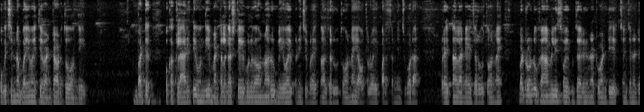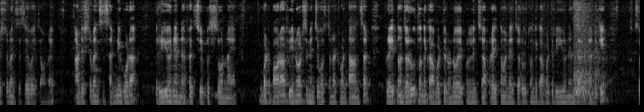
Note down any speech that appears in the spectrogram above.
ఒక చిన్న భయం అయితే వెంటాడుతూ ఉంది. బట్ ఒక క్లారిటీ ఉంది. మెంటల్గా స్టేబుల్గా ఉన్నారు. మీ వైపు నుంచి ప్రయత్నాలు జరుగుతూ ఉన్నాయి. అవతల వైపు పర్సన్ నుంచి కూడా ప్రయత్నాలు అనేవి జరుగుతూ ఉన్నాయి. బట్ రెండు ఫ్యామిలీస్ వైపు జరిగినటువంటి చిన్న చిన్న డిస్టర్బెన్సెస్ ఏవైతే ఉన్నాయో ఆ డిస్టర్బెన్సెస్ అన్నీ కూడా రీయూనియన్ ఎఫెక్ట్స్ చూపిస్తూ ఉన్నాయి. బట్ పవర్ ఆఫ్ యూనివర్స్ నుంచి వస్తున్నటువంటి ఆన్సర్ ప్రయత్నం జరుగుతుంది కాబట్టి రెండు వైపుల నుంచి ఆ ప్రయత్నం అనేది జరుగుతుంది కాబట్టి రీయూనియన్ జరగడానికి సో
